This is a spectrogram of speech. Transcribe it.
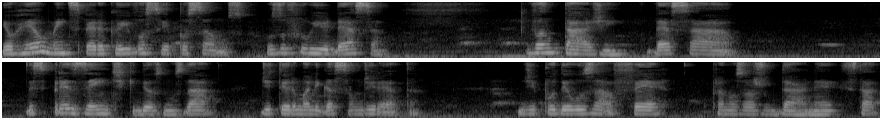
eu realmente espero que eu e você possamos usufruir dessa vantagem, dessa desse presente que Deus nos dá de ter uma ligação direta, de poder usar a fé para nos ajudar, né? Está,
